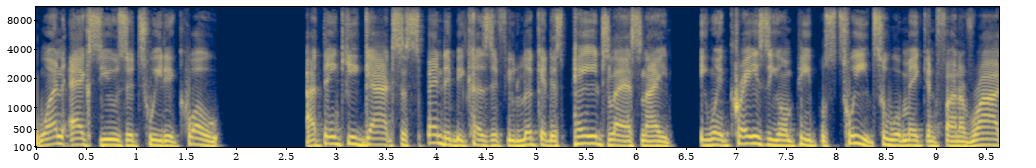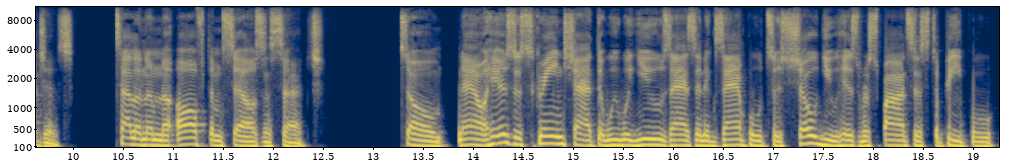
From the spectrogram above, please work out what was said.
One X user tweeted, quote, I think he got suspended because if you look at his page last night, he went crazy on people's tweets who were making fun of Rodgers, telling them to off themselves and such. So now here's a screenshot that we will use as an example to show you his responses to people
